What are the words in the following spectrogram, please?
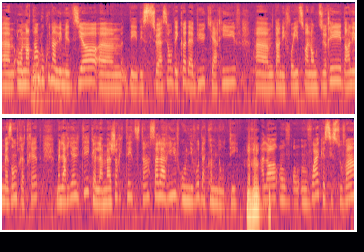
Euh, on entend beaucoup dans les médias euh, des, des, situations, des cas d'abus qui arrivent euh, dans les foyers de soins longue durée, dans les maisons de retraite, mais la réalité est que la majorité du temps, ça arrive au niveau de la communauté. Mm-hmm. Alors, on, on, voit que c'est souvent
